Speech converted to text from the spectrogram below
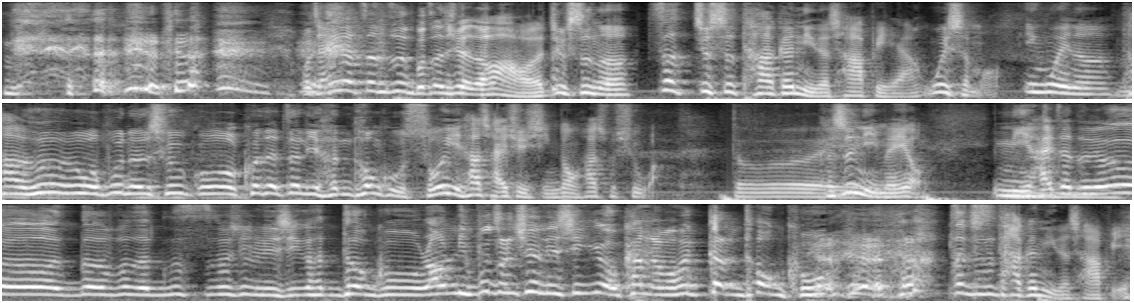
我讲一个政治不正确的话好了，就是呢，这就是他跟你的差别啊。为什么？因为呢，他呃我不能出国，我困在这里很痛苦，所以他采取行动，他出去玩。对。可是你没有，你还在这里呃，都不能出去旅行很痛苦，然后你不准去旅行，因为我看了我会更痛苦。这就是他跟你的差别。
